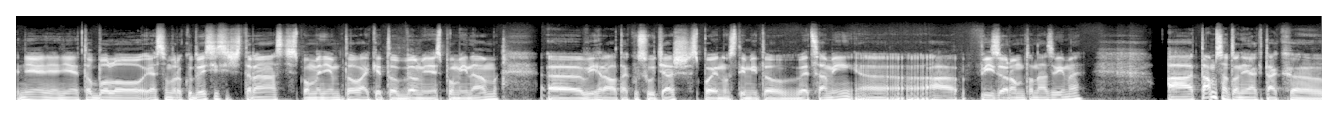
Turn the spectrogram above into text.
nie, nie, nie, to bolo, ja som v roku 2014, spomeniem to, aj keď to veľmi nespomínam, e, vyhral takú súťaž spojenú s týmito vecami e, a výzorom to nazvime. A tam sa to nejak tak... e,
